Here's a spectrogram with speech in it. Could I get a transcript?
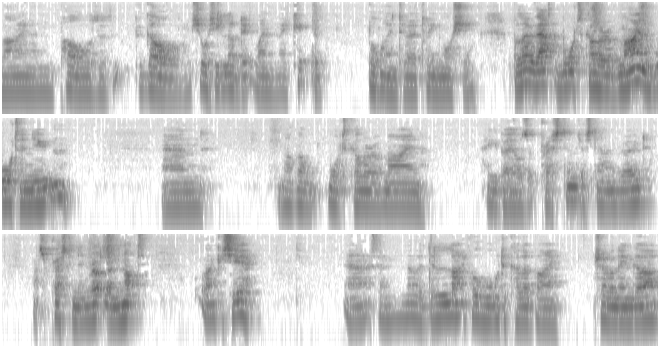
line and poles as the goal. I'm sure she loved it when they kicked the ball into her clean washing. Below that, a watercolour of mine, Water Newton, and another watercolour of mine, Hay Bales at Preston, just down the road. That's Preston in Rutland, not Lancashire. Uh, it's another delightful watercolour by Trevor Lingard.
